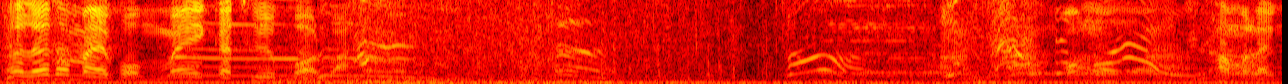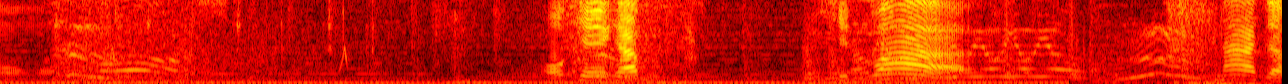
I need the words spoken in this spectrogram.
เออแล้วทำไมผมไม่กระทืบก่อนวะก็งงๆทำอะไรงงๆโอเคครับ คิดว่า น่าจะ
